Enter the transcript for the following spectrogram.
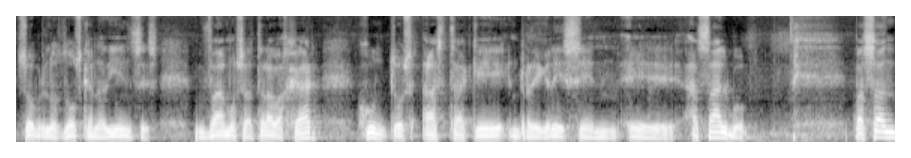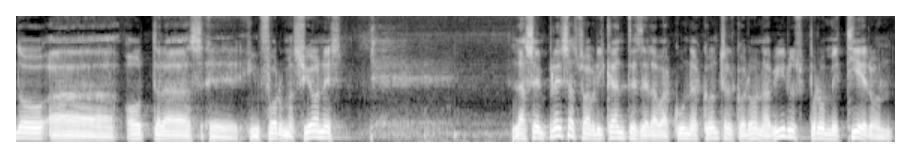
sobre los dos canadienses. Vamos a trabajar juntos hasta que regresen eh, a salvo. Pasando a otras eh, informaciones. Las empresas fabricantes de la vacuna contra el coronavirus prometieron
